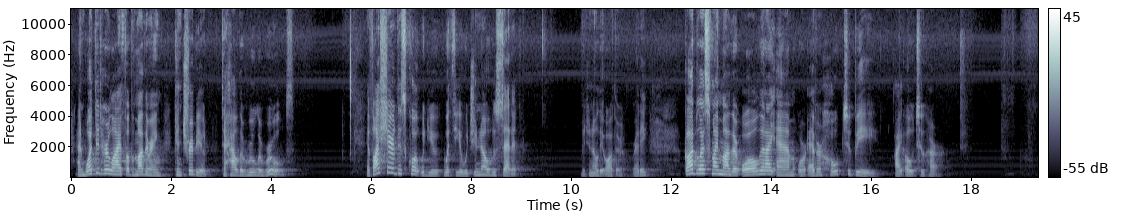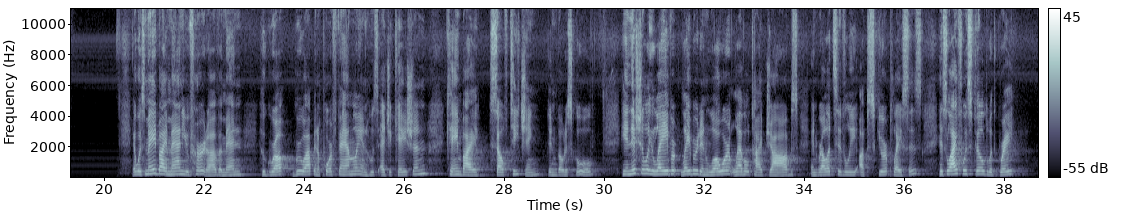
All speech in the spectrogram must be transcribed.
And what did her life of mothering contribute to how the ruler ruled? If I shared this quote with you, with you, would you know who said it? Would you know the author? Ready? God bless my mother, all that I am or ever hope to be, I owe to her. It was made by a man you've heard of, a man who grew up, grew up in a poor family and whose education came by self teaching, didn't go to school. He initially labor, labored in lower level type jobs in relatively obscure places. His life was filled with great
